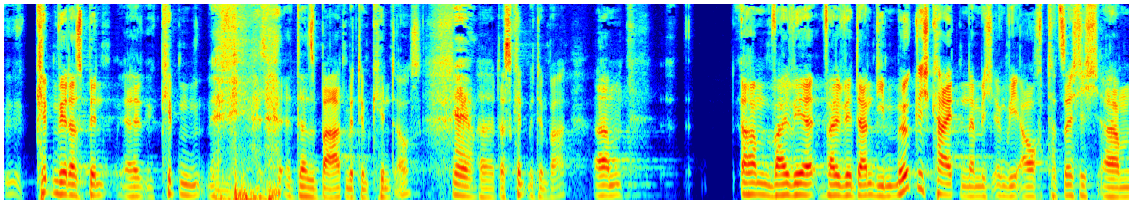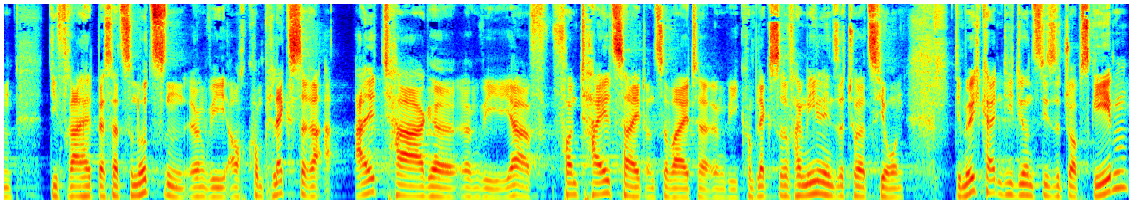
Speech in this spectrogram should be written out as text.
äh, kippen wir das Bind, äh, kippen das Bad mit dem Kind aus. Ja, ja. Äh, das Kind mit dem Bad. Ähm, ähm, weil wir, weil wir dann die Möglichkeiten, nämlich irgendwie auch tatsächlich ähm, die Freiheit besser zu nutzen, irgendwie auch komplexere Alltage irgendwie, ja, von Teilzeit und so weiter, irgendwie komplexere Familiensituationen, die Möglichkeiten, die, die uns diese Jobs geben,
